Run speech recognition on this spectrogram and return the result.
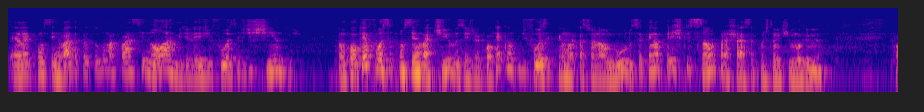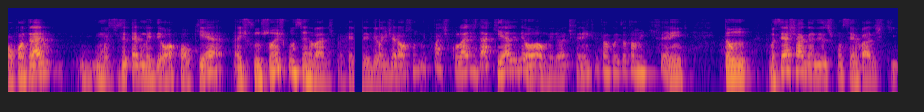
ela é conservada para toda uma classe enorme de leis de forças distintas. Então, qualquer força conservativa, ou seja, qualquer campo de força que tenha um rotacional nulo, você tem uma prescrição para achar essa constante de movimento. Ao contrário, uma, se você pega uma EDO qualquer, as funções conservadas para aquela EDO, em geral, são muito particulares daquela EDO. Uma EDO diferente vai ter uma coisa totalmente diferente. Então, você achar grandezas conservadas que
